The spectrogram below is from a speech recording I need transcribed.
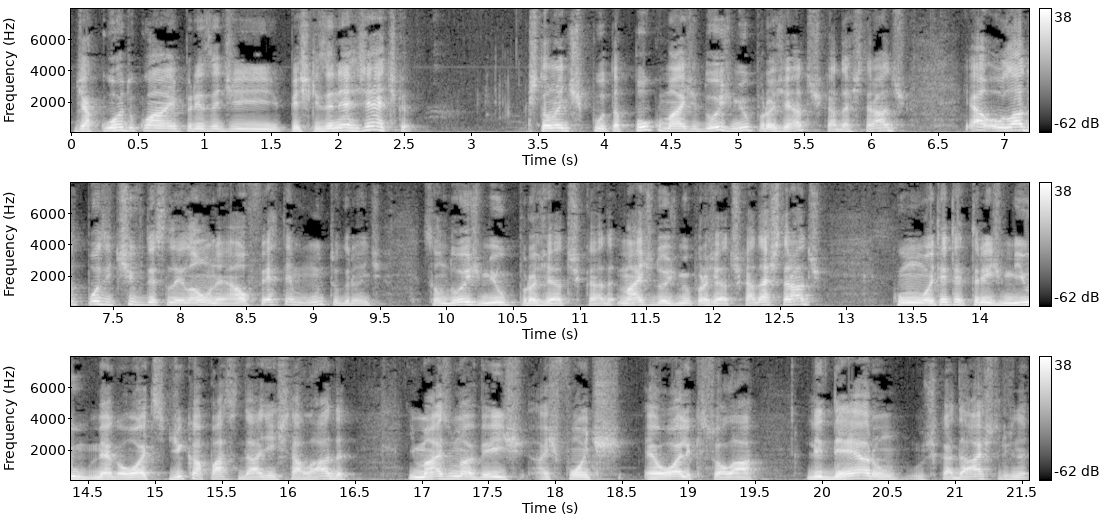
De acordo com a empresa de pesquisa energética, estão na disputa pouco mais de 2 mil projetos cadastrados. E o lado positivo desse leilão, né, a oferta é muito grande. São 2 mil projetos, mais de 2 mil projetos cadastrados, com 83 mil megawatts de capacidade instalada. E mais uma vez, as fontes eólica e solar lideram os cadastros. Né?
